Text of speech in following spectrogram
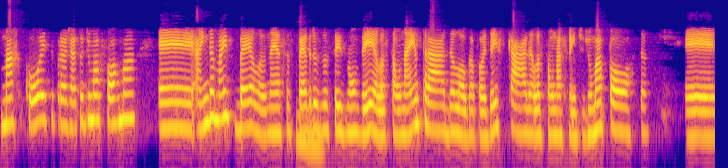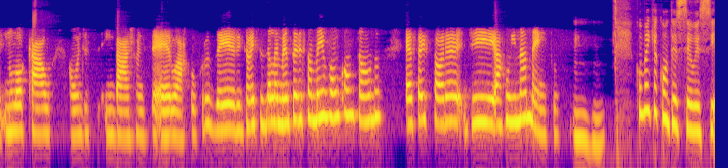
marcou esse projeto de uma forma é, ainda mais bela, né? Essas uhum. pedras vocês vão ver, elas estão na entrada, logo após a escada, elas estão na frente de uma porta, é, no local onde embaixo onde era o arco cruzeiro. Então esses elementos eles também vão contando essa história de arruinamento. Uhum. Como é que aconteceu esse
